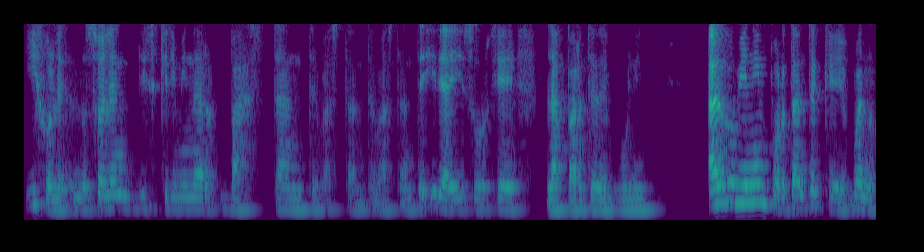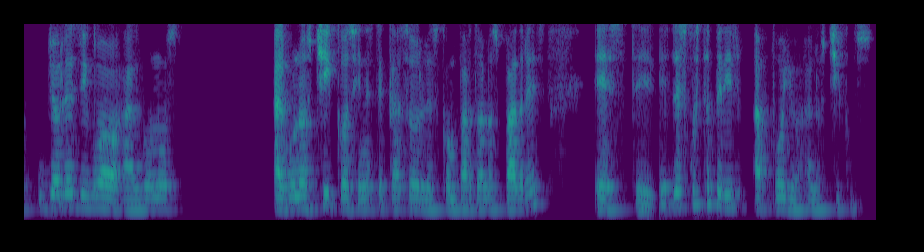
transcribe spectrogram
híjole, lo suelen discriminar bastante, bastante, bastante, y de ahí surge la parte del bullying. Algo bien importante que, bueno, yo les digo a algunos, algunos chicos, y en este caso les comparto a los padres, este, les cuesta pedir apoyo a los chicos,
